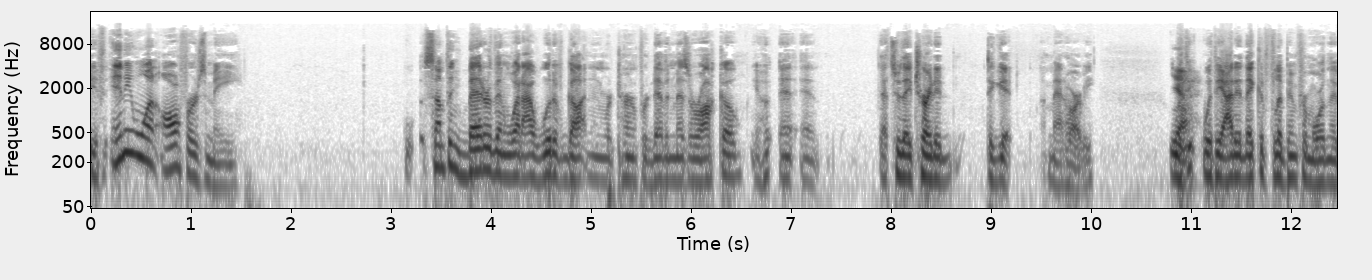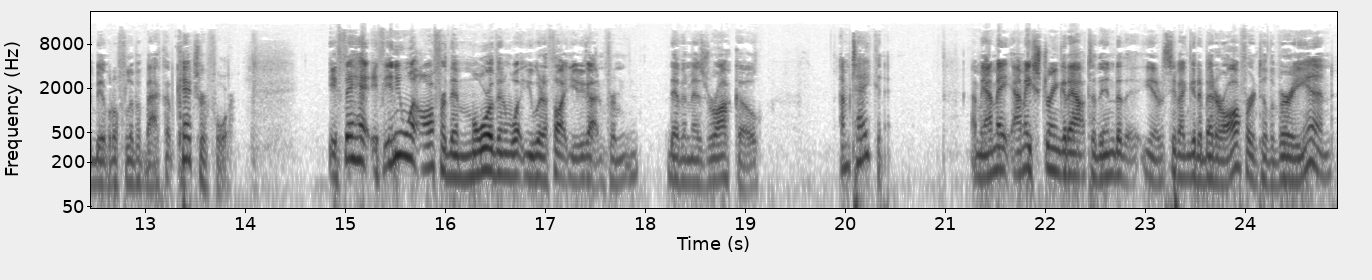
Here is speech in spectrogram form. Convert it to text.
if anyone offers me something better than what I would have gotten in return for Devin Mesoraco, you know, and, and that's who they traded to get Matt Harvey. Yeah. With, the, with the idea they could flip him for more than they'd be able to flip a backup catcher for. If they had, if anyone offered them more than what you would have thought you'd gotten from Devin Mesoraco, I'm taking it. I mean, I may I may string it out to the end of the, you know, see if I can get a better offer until the very end.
